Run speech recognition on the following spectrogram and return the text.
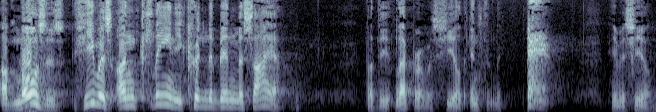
of Moses, he was unclean. He couldn't have been Messiah. But the leper was healed instantly. Bam! He was healed.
